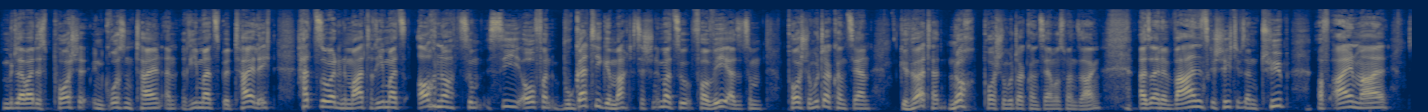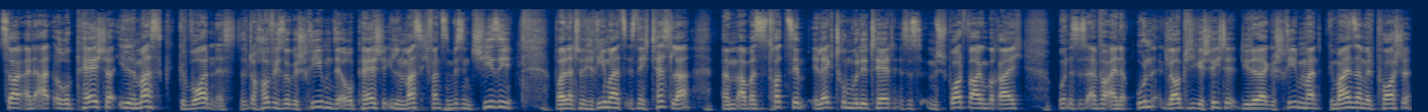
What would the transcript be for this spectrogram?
Mittlerweile ist Porsche in großen Teilen an Rimac beteiligt, hat sogar den Mate Rimac auch noch zum CEO von Bugatti gemacht, das ja schon immer zu VW, also zum Porsche Mutterkonzern gehört hat, noch Porsche Mutterkonzern muss man sagen. Also eine Wahnsinnsgeschichte, wie so ein Typ auf einmal sozusagen eine Art europäischer Elon Musk geworden ist. Das wird auch häufig so geschrieben, der europäische Elon Musk. Ich fand es ein bisschen cheesy, weil natürlich Rimac ist nicht Tesla, ähm, aber es ist trotzdem Elektromobilität, es ist im Sportwagenbereich und es ist einfach eine unglaubliche Geschichte, die der da geschrieben hat, gemeinsam mit Porsche.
